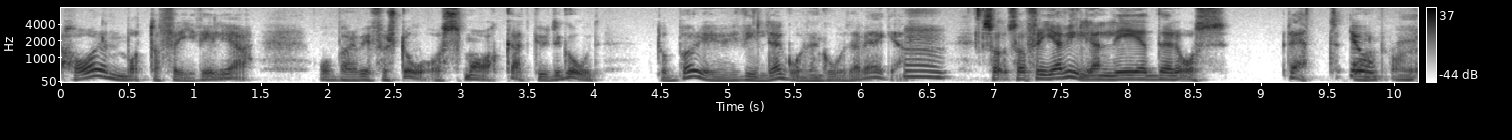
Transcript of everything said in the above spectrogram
har en mått av frivilja. Och börjar vi förstå och smaka att Gud är god, då börjar vi vilja gå den goda vägen. Mm. Så, så fria viljan leder oss rätt. Jo, och, och, mm.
